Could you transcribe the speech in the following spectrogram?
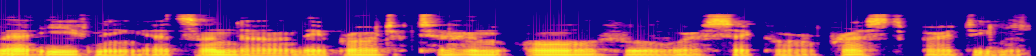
That evening at sundown they brought to him all who were sick or oppressed by demons.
